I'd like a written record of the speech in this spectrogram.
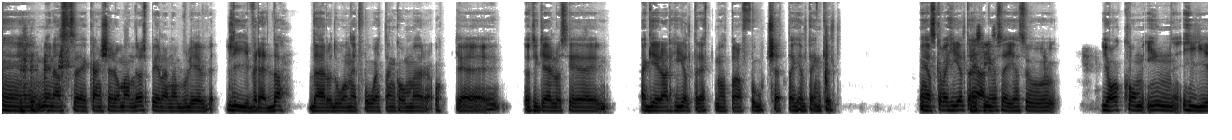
Eh, Medan eh, kanske de andra spelarna blev livrädda där och då när 2-1 kommer. Och, eh, jag tycker LHC agerar helt rätt med att bara fortsätta helt enkelt. Men jag ska vara helt Precis. ärlig och säga så jag kom in i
